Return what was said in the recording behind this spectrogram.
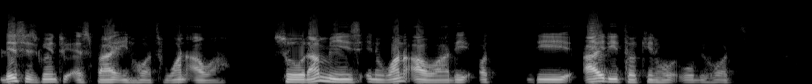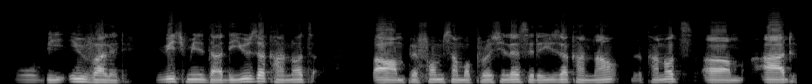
this is going to expire in what? One hour. So that means in one hour the the id token will, be what? Will be invalid which means that the user cannot um, perform some operation. Let's say the user can now cannot um, add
